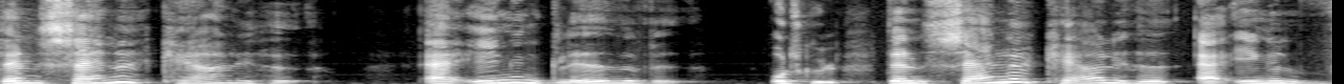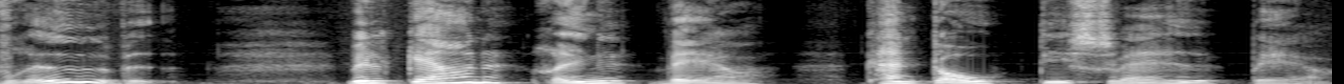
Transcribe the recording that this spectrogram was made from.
Den sande kærlighed er ingen glæde ved. Undskyld, den sande kærlighed er ingen vrede ved. Vil gerne ringe være, kan dog de svage bære.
